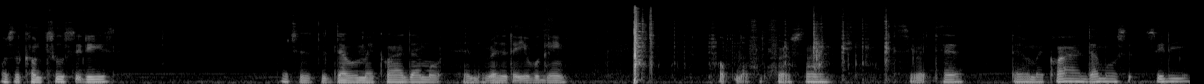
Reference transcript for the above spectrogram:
Also come two CDs, which is the Devil May Cry demo and the Resident Evil game. Open up for the first time. See right there, Devil May Cry demo CD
